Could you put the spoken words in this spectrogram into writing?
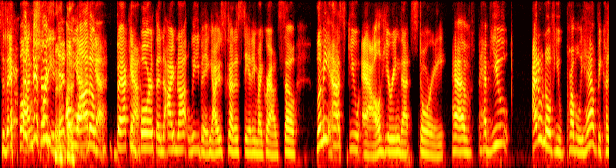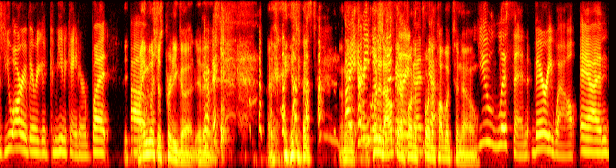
to there. Well, I'm sure you did. A yeah, lot of yeah. back and yeah. forth, and I'm not leaving. I was kind of standing my ground. So let me ask you, Al, hearing that story, have have you I don't know if you probably have because you are a very good communicator, but my um, English is pretty good. It is. just, I, I, mean, put it out there for, the, for yeah. the public to know. You listen very well, and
